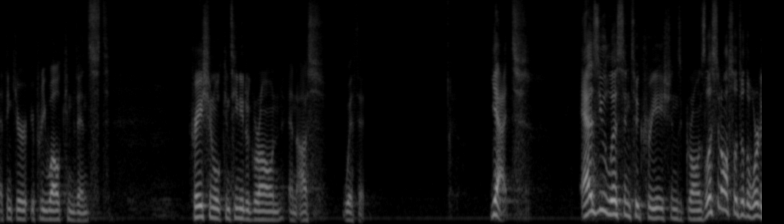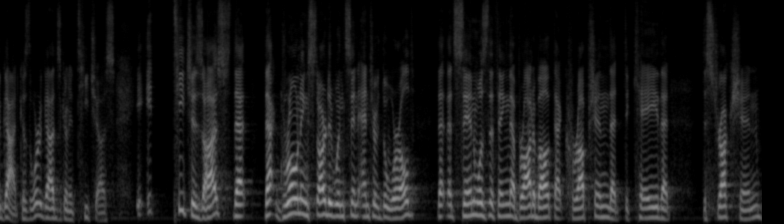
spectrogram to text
I think you're, you're pretty well convinced. Creation will continue to groan, and us with it. Yet, as you listen to creation's groans, listen also to the Word of God, because the Word of God is going to teach us. It, it, teaches us that that groaning started when sin entered the world, that, that sin was the thing that brought about that corruption, that decay, that destruction.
